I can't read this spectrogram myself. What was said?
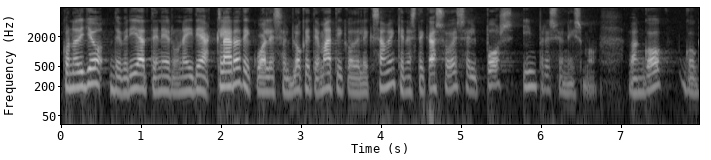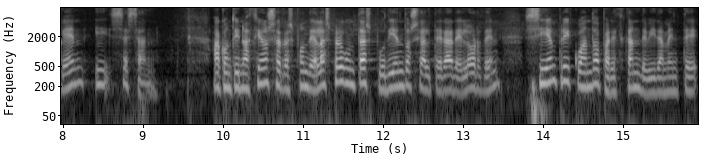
Con ello debería tener una idea clara de cuál es el bloque temático del examen, que en este caso es el post-impresionismo, Van Gogh, Gauguin y Cézanne. A continuación se responde a las preguntas pudiéndose alterar el orden siempre y cuando aparezcan debidamente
